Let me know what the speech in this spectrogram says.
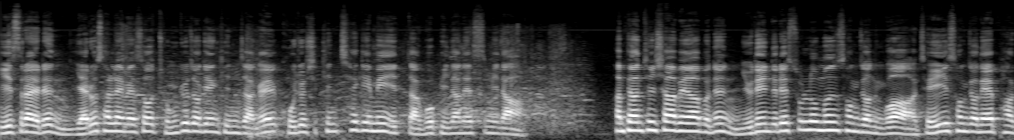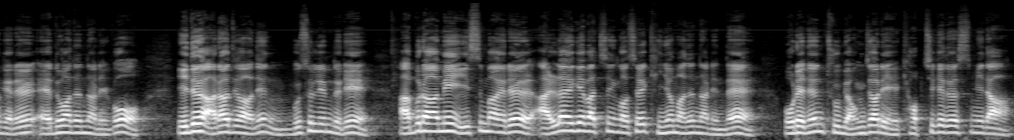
이스라엘은 예루살렘에서 종교적인 긴장을 고조시킨 책임이 있다고 비난했습니다. 한편 티샤베아브는 유대인들이 솔로몬 성전과 제2성전의 파괴를 애도하는 날이고 이드 아라드아는 무슬림들이 아브라함이 이스마엘을 알라에게 바친 것을 기념하는 날인데 올해는 두 명절이 겹치게 됐습니다.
